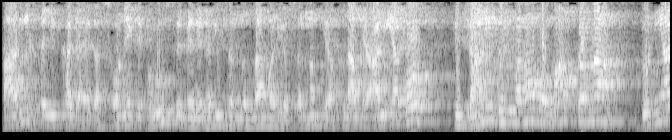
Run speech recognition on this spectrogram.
تاریخ میں لکھا جائے گا، سونے کے حروف سے میرے نبی صلی اللہ علیہ وسلم کے اخلاق عالیہ کو کہ جانی دشمنوں کو معاف کرنا دنیا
